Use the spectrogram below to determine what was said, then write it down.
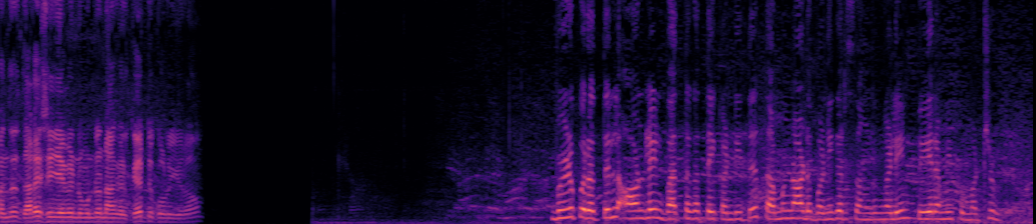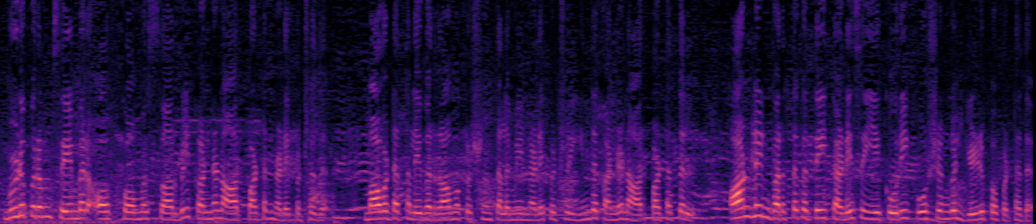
வந்து தடை செய்ய வேண்டும் என்று நாங்கள் கேட்டுக்கொள்கிறோம். விழுப்புரத்தில் ஆன்லைன் வர்த்தகத்தை கண்டித்து தமிழ்நாடு வணிகர் சங்கங்களின் பேரமைப்பு மற்றும் விழுப்புரம் சேம்பர் ஆஃப் காமர்ஸ் சார்பில் கண்டன ஆர்ப்பாட்டம் நடைபெற்றது. மாவட்ட தலைவர் ராமகிருஷ்ணன் தலைமையில் நடைபெற்ற இந்த கண்டன ஆர்ப்பாட்டத்தில் ஆன்லைன் வர்த்தகத்தை தடை செய்ய கோரி கோஷங்கள் எழுப்பப்பட்டது.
